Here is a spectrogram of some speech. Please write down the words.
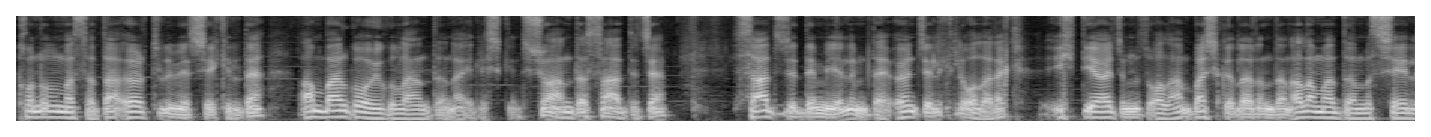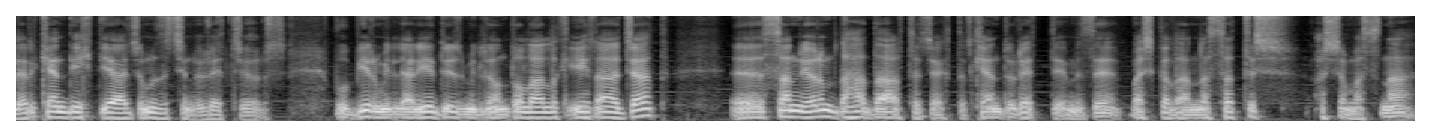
konulmasa da örtülü bir şekilde ambargo uygulandığına ilişkin. Şu anda sadece sadece demeyelim de öncelikli olarak ihtiyacımız olan başkalarından alamadığımız şeyleri kendi ihtiyacımız için üretiyoruz. Bu 1 milyar 700 milyon dolarlık ihracat e, sanıyorum daha da artacaktır. Kendi ürettiğimizi başkalarına satış aşamasına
